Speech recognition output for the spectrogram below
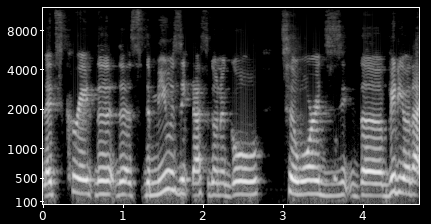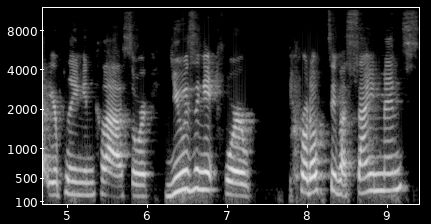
let's create the the, the music that's going to go towards the video that you're playing in class or using it for productive assignments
